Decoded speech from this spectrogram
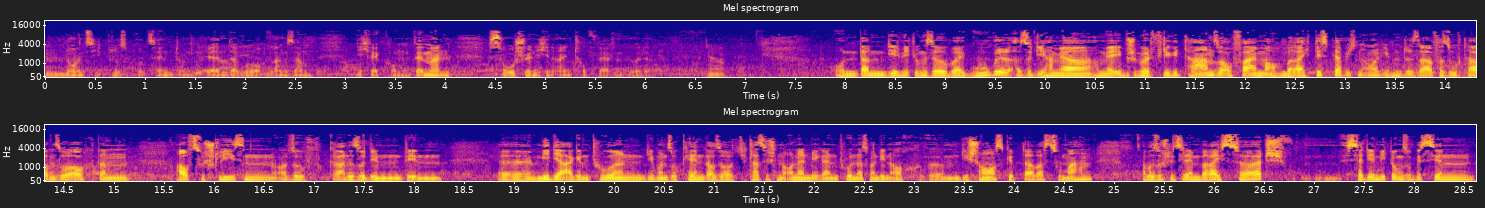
mhm. 90 plus Prozent und werden da wohl auch langsam nicht wegkommen, wenn man Social nicht in einen Topf werfen würde. Ja. Und dann die Entwicklung selber bei Google, also die haben ja, haben ja eben schon gehört, viel getan, so auch vor allem auch im Bereich Display habe ich noch da versucht haben, so auch dann aufzuschließen, also gerade so den, den äh, Mediaagenturen, die man so kennt, also die klassischen Online-Media-Agenturen, dass man denen auch ähm, die Chance gibt, da was zu machen. Aber so speziell im Bereich Search ist ja die Entwicklung so ein bisschen,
